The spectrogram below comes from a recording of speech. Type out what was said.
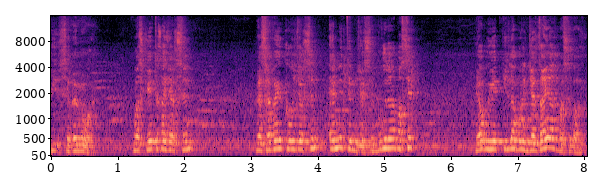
bir sebebi var. Maskeyi takacaksın, mesafeyi koruyacaksın, elini temizleyeceksin. Bu kadar basit. Ya bu yetkililer bunu ceza yazması lazım.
